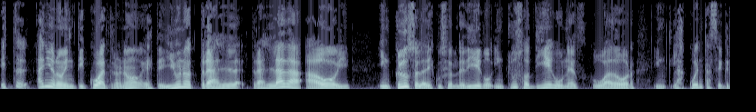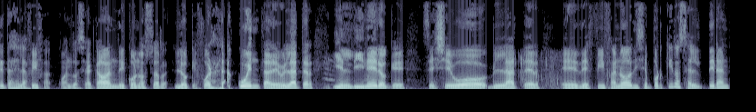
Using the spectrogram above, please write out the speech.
este año 94, ¿no? Este, y uno trasla traslada a hoy, incluso la discusión de Diego, incluso Diego, un ex jugador, las cuentas secretas de la FIFA, cuando se acaban de conocer lo que fueron las cuentas de Blatter y el dinero que se llevó Blatter eh, de FIFA, ¿no? Dice, ¿por qué no se alteran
